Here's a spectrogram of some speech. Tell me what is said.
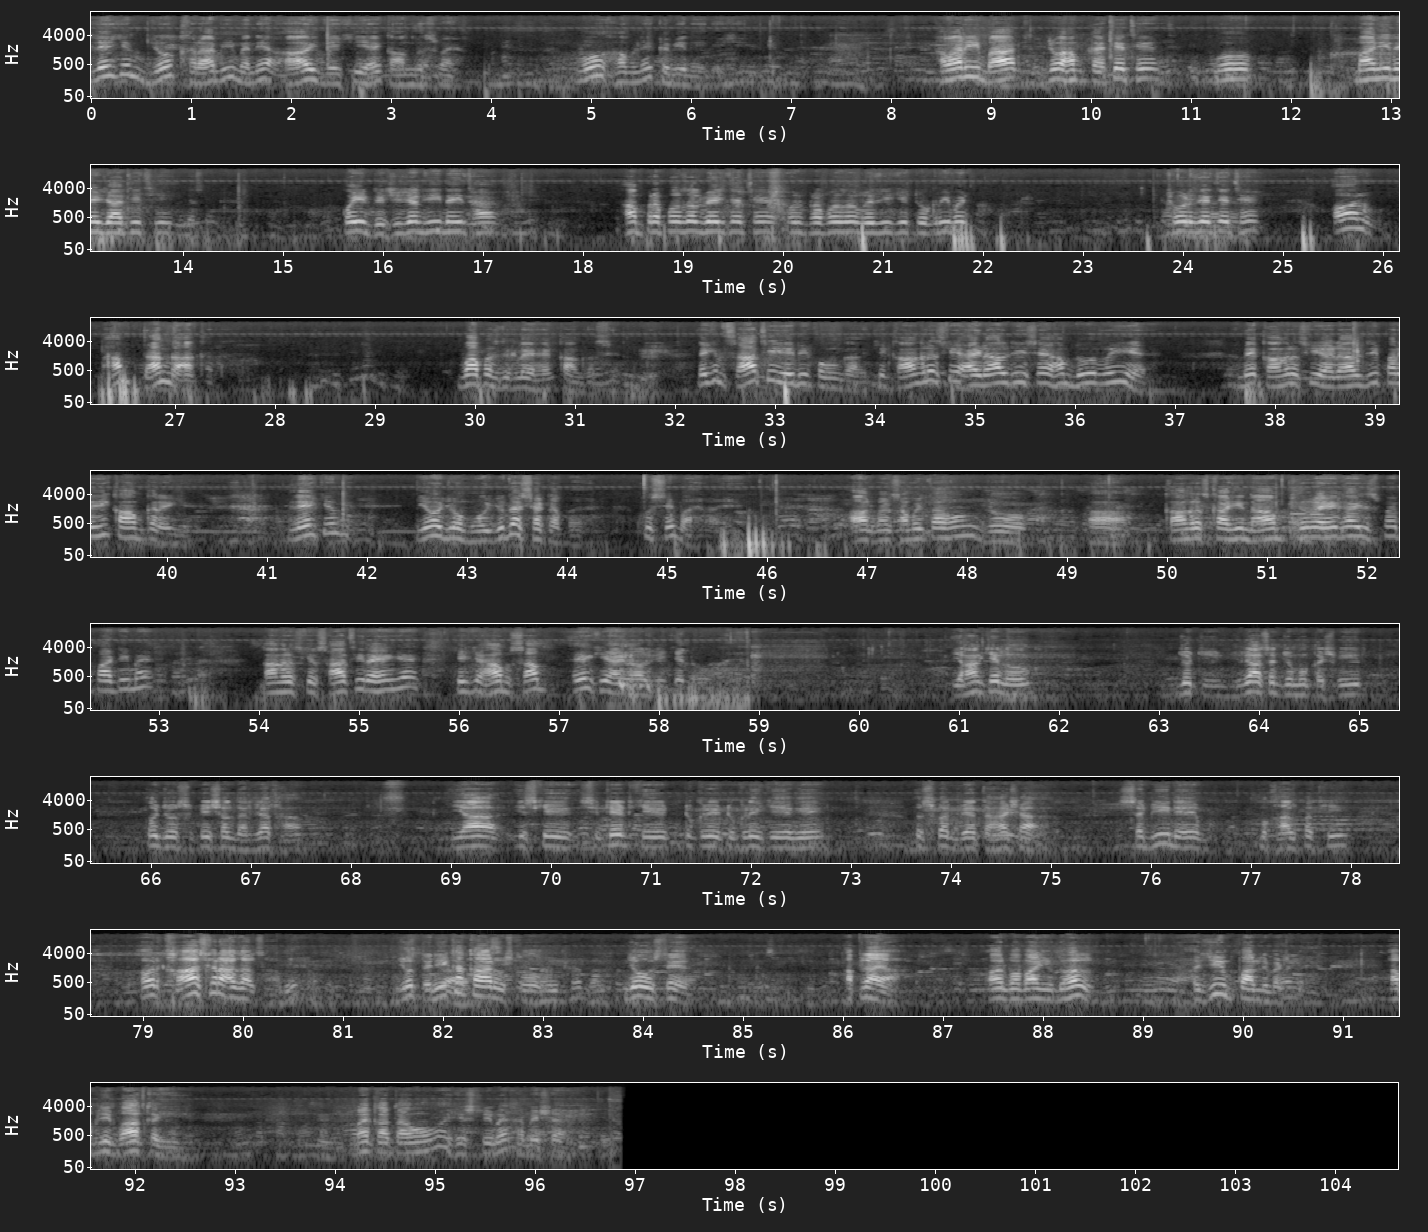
لیکن جو خرابی میں نے آج دیکھی ہے کانگریس میں، وہ ہم نے کبھی نہیں دیکھی۔ ہماری بات جو ہم کہتے تھے وہ مانی نہیں جاتی تھی۔ کوئی ڈیسیجن ہی نہیں تھا۔ ہم پرپوزل بھیجتے تھے، ان پرپوزل بھیجی کی ٹوکری میں چھوڑ دیتے تھے۔ اور ہم تنگ آ کر واپس نکلے ہیں کانگریس سے۔ لیکن ساتھ ہی یہ بھی کہوں گا کہ کانگریس کی آئیڈیالوجی سے ہم دور نہیں ہیں۔ میں کانگریس کی آئیڈیالوجی پر ہی کام کریں گے۔ لیکن یہ جو موجودہ سیٹ اپ ہے، اس سے باہر آئے۔ اور میں سمجھتا ہوں جو کانگریس کا ہی نام پھر رہے گا اس میں پارٹی میں۔ کانگریس کے ساتھ ہی رہیں گے، کیونکہ ہم سب ایک ہی آئیڈیالوجی کے لوگ ہیں۔ یہاں کے لوگ جو ریاست جموں کشمیر کو جو اسپیشل درجہ تھا، یا اس کے سٹیٹ کے ٹکڑے ٹکڑے کیے گئے، اس پر بے تحاشا سبھی نے مخالفت کی۔ اور خاص کر آزاد صاحب نے، جو طریقہ کار اس کو، جو اس نے اپنایا، اور بابائی دہل عظیم پارلیمنٹ میں اپنی بات کہی۔ میں کہتا ہوں ہسٹری میں ہمیشہ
